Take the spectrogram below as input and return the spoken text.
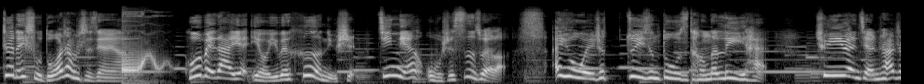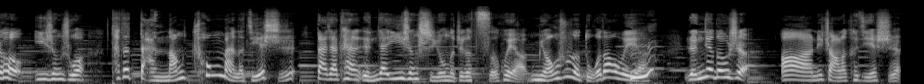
这得数多长时间呀？湖北大爷有一位贺女士，今年五十四岁了，哎呦喂，这最近肚子疼的厉害，去医院检查之后，医生说她的胆囊充满了结石。大家看人家医生使用的这个词汇啊，描述的多到位啊，人家都是啊，你长了颗结石，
